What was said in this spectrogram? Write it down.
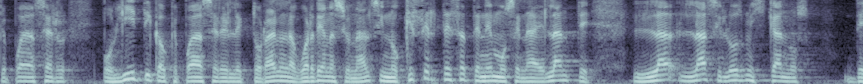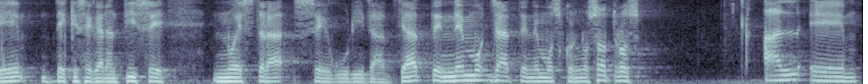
que pueda ser política o que pueda ser electoral en la Guardia Nacional, sino qué certeza tenemos en adelante las y los mexicanos de, que se garantice nuestra seguridad. Ya tenemos, ya tenemos con nosotros al, eh,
